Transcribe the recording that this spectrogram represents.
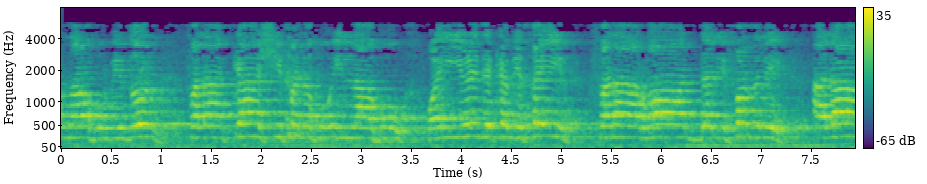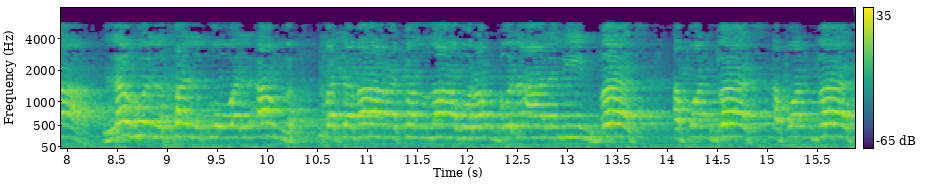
الله بضر فلا كاشف له إلا هو وإن يردك بخير فلا راد لفضله. ألا له الخلق والأمر فتبارك الله رب العالمين. verse upon verse, upon verse,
